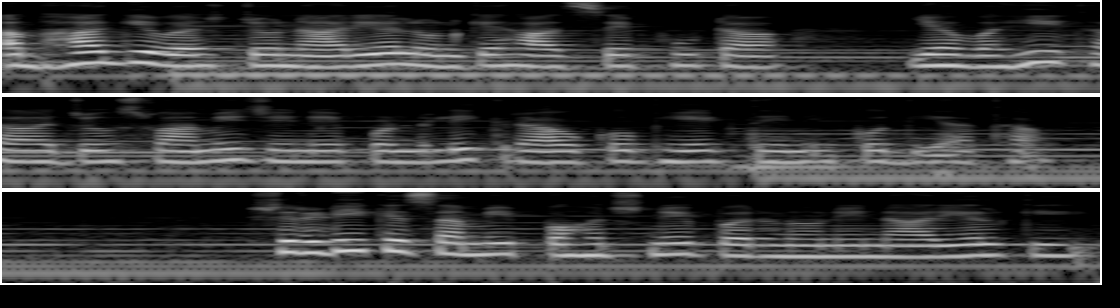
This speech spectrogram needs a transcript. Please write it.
अभाग्यवश जो नारियल उनके हाथ से फूटा, यह वही था जो स्वामी जी ने पुंडलिक राव को भेंट देने को दिया था। शिरडी के समीप पहुँचने पर उन्होंने नारियल की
